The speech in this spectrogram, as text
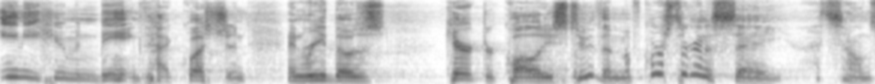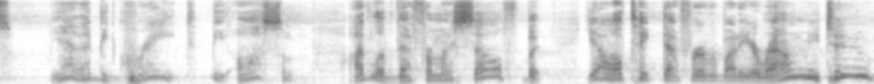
any human being that question and read those character qualities to them. Of course, they're going to say, That sounds, yeah, that'd be great. That'd be awesome. I'd love that for myself, but yeah, I'll take that for everybody around me too.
